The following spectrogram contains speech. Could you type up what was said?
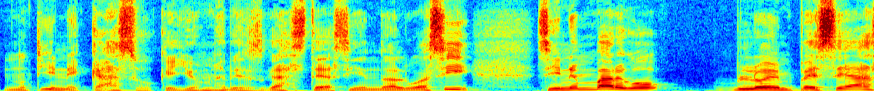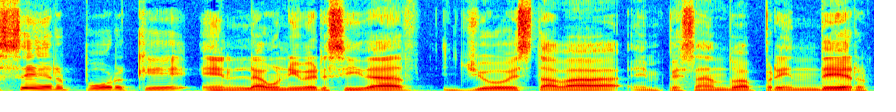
No tiene caso que yo me desgaste haciendo algo así. Sin embargo, lo empecé a hacer porque en la universidad yo estaba empezando a aprender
